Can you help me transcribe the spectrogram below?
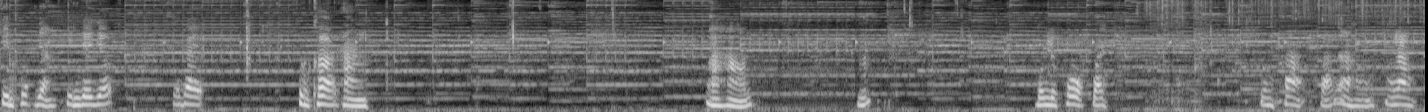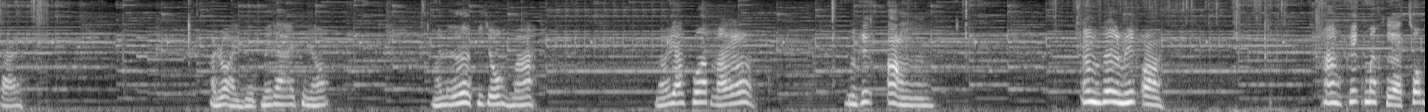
กินทุกอย่างกินเยอะๆจะได้คุณค่าทาง อาหารอืมบริโภคไปคุณค่าสารอาหารในร่างกาย อร่อยหยุดไม่ได้พี่น้องมาเลยพี่จงมาน้องยักษ์พวดมาเลยมันพริกอ่องนั่นคือน้ำพริกอ่องอ้างพริกมะเขือส้ม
